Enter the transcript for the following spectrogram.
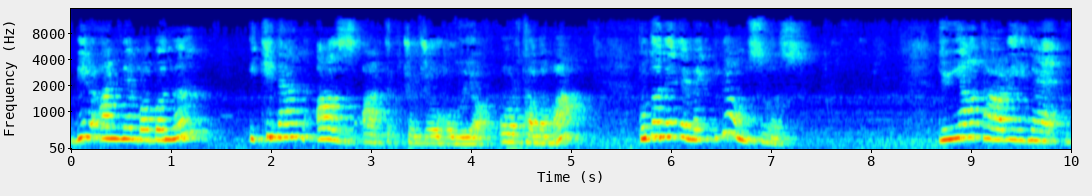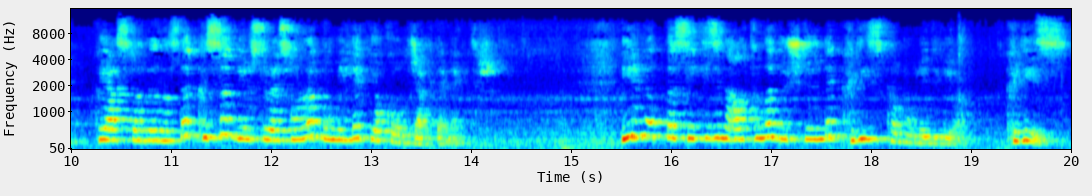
bir anne babanın ikiden az artık çocuğu oluyor ortalama. Bu da ne demek biliyor musunuz? Dünya tarihine kıyasladığınızda kısa bir süre sonra bu millet yok olacak demektir. 1.8'in altına düştüğünde kriz kabul ediliyor. Kriz.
